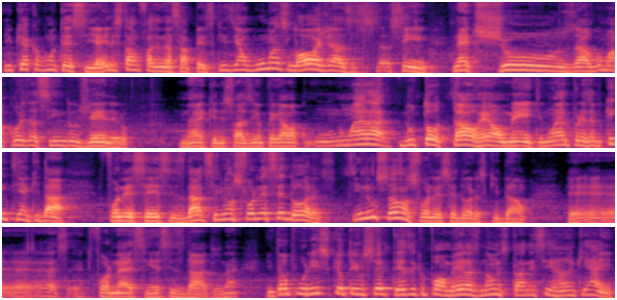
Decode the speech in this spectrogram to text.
e o que é que acontecia? Eles estavam fazendo essa pesquisa em algumas lojas, assim, Netshoes, alguma coisa assim do gênero, né? Que eles faziam, pegavam. Não era no total realmente, não era, por exemplo, quem tinha que dar, fornecer esses dados seriam as fornecedoras. E não são as fornecedoras que dão, é, é, fornecem esses dados, né? Então por isso que eu tenho certeza que o Palmeiras não está nesse ranking aí.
